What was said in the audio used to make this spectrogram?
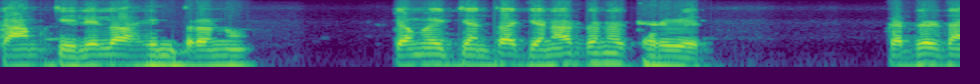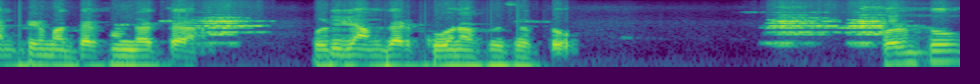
काम केलेलं आहे मित्रांनो. त्यामुळे जनता जनार्दनच ठरवेल. कर्जत जामखेड मतदारसंघाचा पुढील आमदार कोण असू शकतो? परंतु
